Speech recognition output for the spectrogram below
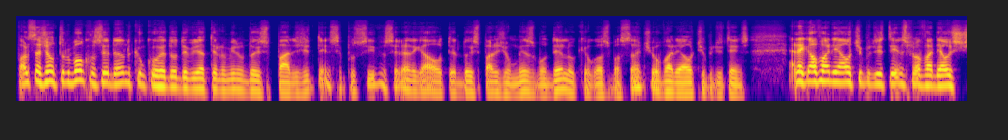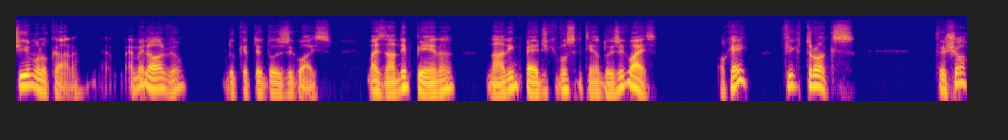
Fala, Sérgio, tudo bom? Considerando que um corredor deveria ter no mínimo dois pares de tênis, se possível, seria legal ter dois pares de um mesmo modelo, que eu gosto bastante, ou variar o tipo de tênis? É legal variar o tipo de tênis para variar o estímulo, cara. É melhor, viu? Do que ter dois iguais. Mas nada pena, nada impede que você tenha dois iguais. Ok? Fique trunks. Fechou?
